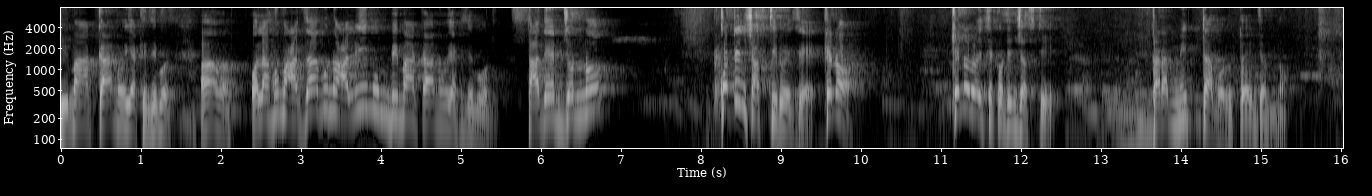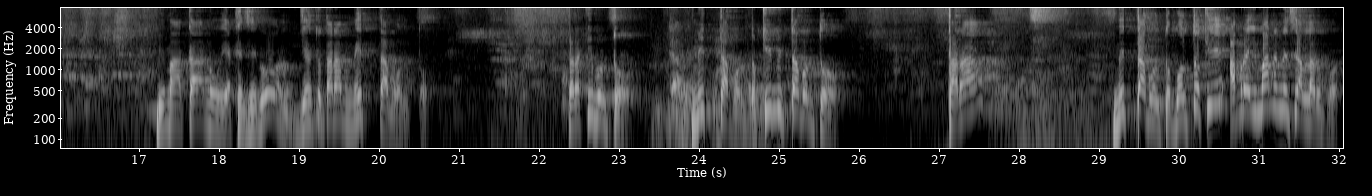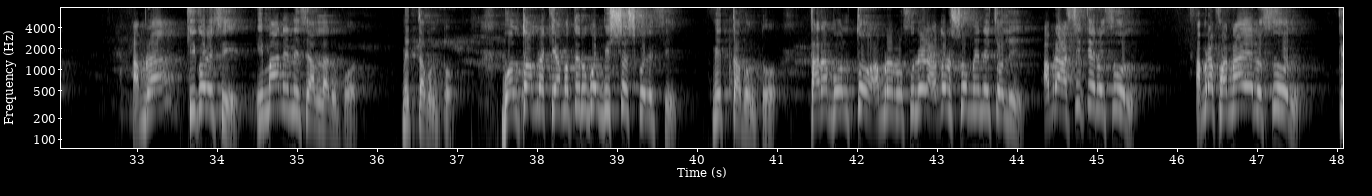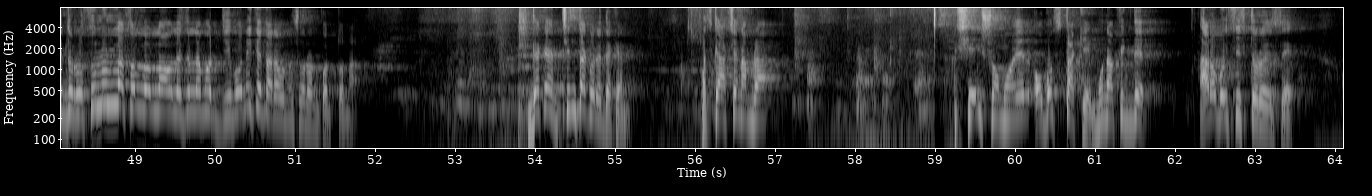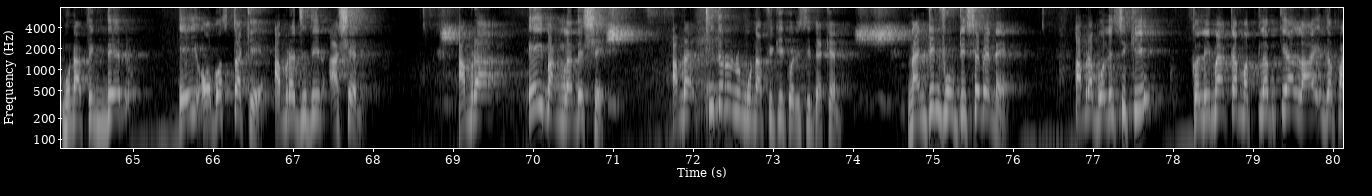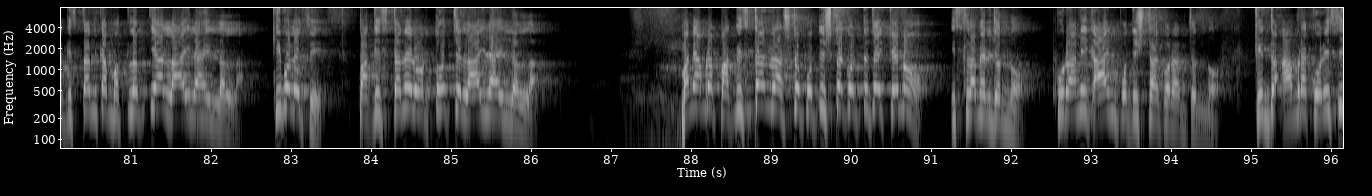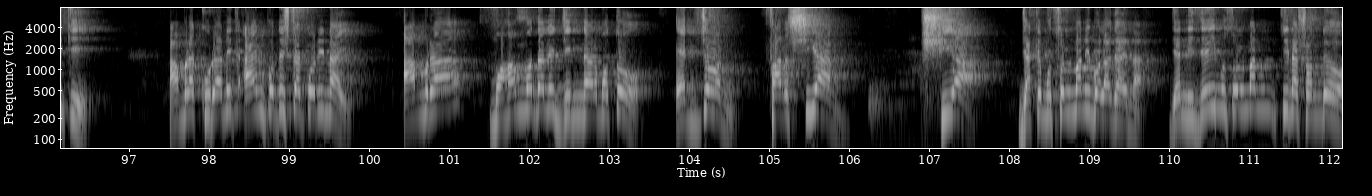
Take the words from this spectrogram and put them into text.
বিমা কানু ইয়াকে জীবন ওলাহুম আজাবুন আলিমুম বিমা কানু ইয়াকে জীবন তাদের জন্য কঠিন শাস্তি রয়েছে। কেন? কেন রয়েছে কঠিন শাস্তি? তারা মিথ্যা বলতো এই জন্য বিমা কানু একে জীবন যেহেতু তারা মিথ্যা বলতো। তারা কি বলতো? মিথ্যা বলতো। কি মিথ্যা বলতো? তারা মিথ্যা বলতো। বলতো কি? আমরা ইমান এনেছি আল্লাহর উপর। আমরা কি করেছি? ইমান এনেছি আল্লাহর উপর। মিথ্যা বলতো। বলতো আমরা কিয়ামতের উপর বিশ্বাস করেছি। মিথ্যা বলতো। তারা বলতো, আমরা রসুলের আদর্শ মেনে চলি। আমরা আশিকে রসুল, আমরা ফানায় রসুল। কিন্তু রসুল্লাহ সাল্লামের জীবনীকে তারা অনুসরণ করত না। দেখেন, চিন্তা করে দেখেন। আজকে আসেন আমরা সেই সময়ের অবস্থাকে, মুনাফিকদের আরও বৈশিষ্ট্য রয়েছে। মুনাফিকদের এই অবস্থাকে আমরা যদি আসেন, আমরা এই বাংলাদেশে আমরা কি ধরনের মুনাফিকি করেছি দেখেন? নাইনটিন ফোরটি সেভেনে আমরা বলেছি কি, কলিমা কা মতলব কিয়া লাই পাকিস্তান কা মতলব কিয়া লা ইলাহা ইল্লাল্লাহ। কি বলেছি? পাকিস্তানের অর্থ হচ্ছে লাই ইলাহা ইল্লাল্লাহ। মানে আমরা পাকিস্তান রাষ্ট্র প্রতিষ্ঠা করতে চাই কেন? ইসলামের জন্য, কোরআনিক আইন প্রতিষ্ঠা করার জন্য। কিন্তু আমরা করেছি কি? আমরা কোরআনিক আইন প্রতিষ্ঠা করি নাই। আমরা মোহাম্মদ আলী জিন্নার মতো একজন ফার্সিয়ান, শিয়া, যাকে মুসলমানই বলা যায় না, যে নিজেই মুসলমান কিনা সন্দেহ,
